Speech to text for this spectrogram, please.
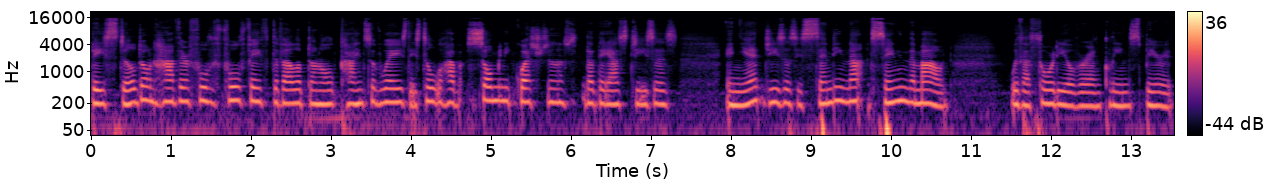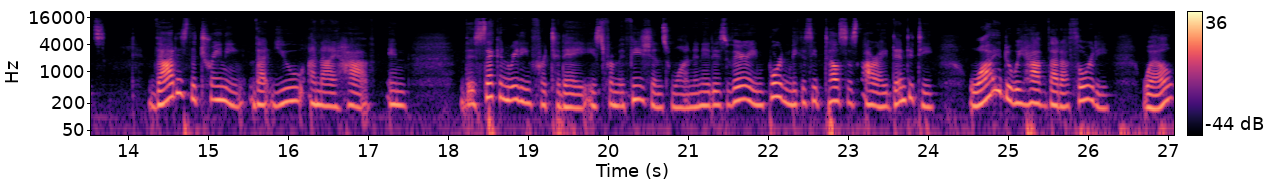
They still don't have their full, full faith developed on all kinds of ways. They still will have so many questions that they ask Jesus. And yet Jesus is sending, not, sending them out with authority over unclean spirits. That is the training that you and I have. In the second reading for today is from Ephesians 1, and it is very important because it tells us our identity. Why do we have that authority? Well,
